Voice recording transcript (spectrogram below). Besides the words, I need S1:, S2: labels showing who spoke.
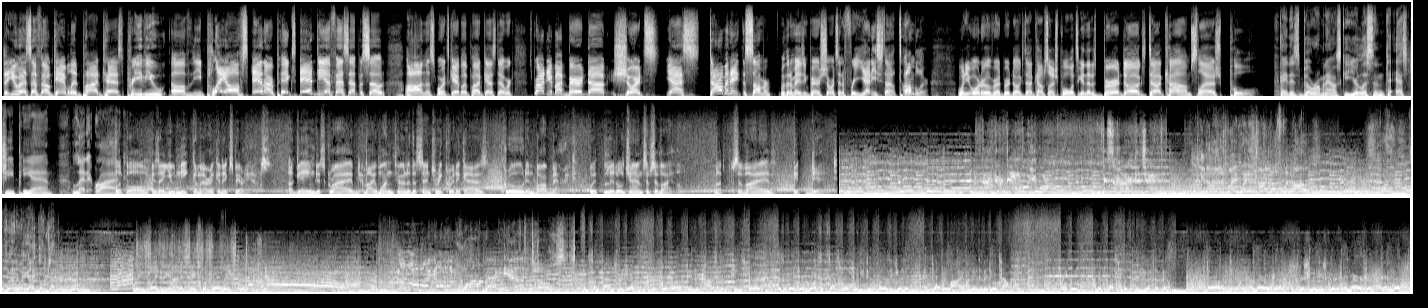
S1: The USFL Gambling Podcast preview of the playoffs and our picks and DFS episode on the Sports Gambling Podcast Network. It's brought to you by Bird Dog Shorts. Yes, dominate the summer with an amazing pair of shorts and a free Yeti style tumbler when you order over at birddogs.com slash pool. Once again, that is birddogs.com slash pool.
S2: Hey, this is Bill Romanowski. You're listening to SGPN. Let it ride.
S3: Football is a unique American experience. A game described by one turn of the century critic as crude and barbaric, with little chance of survival. But survive it did.
S4: Don't
S5: get being played in the United States Football
S6: League. Touchdown!
S7: Oh my god, the Quarterback is toast.
S8: We sometimes forget that football, being the consummate team sport, is a great deal more successful when you do play as a unit and don't rely on individual talent. Frankly, I'm impressed with the, the USFL.
S9: uh, America, this league is good for America, and uh,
